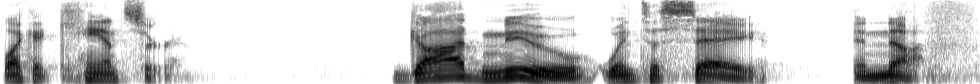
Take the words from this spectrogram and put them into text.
like a cancer. God knew when to say enough.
